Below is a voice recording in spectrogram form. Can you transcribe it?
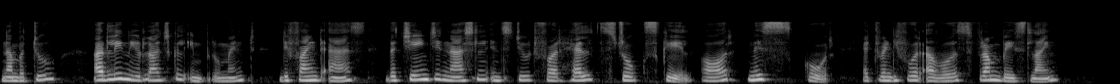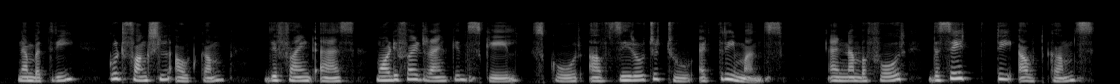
Number two, early neurological improvement defined as the change in National Institute for Health Stroke Scale or NIHSS score at 24 hours from baseline. Number 3, good functional outcome defined as modified Rankin scale score of 0 to 2 at 3 months. And number 4, the safety outcomes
